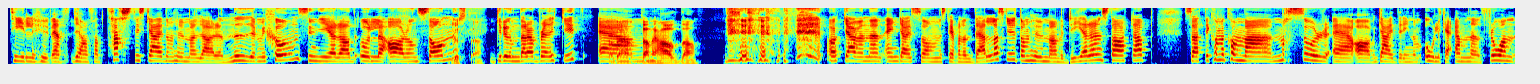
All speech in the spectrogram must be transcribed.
till hur, vi har en fantastisk guide om hur man gör en nyemission signerad Olle Aronsson, grundare av Breakit. Ja, Ehm, den, den är halvdan. och även en, en guide som Stefan Lundell har skrivit om hur man värderar en startup. Så att det kommer komma massor eh, av guider inom olika ämnen, från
